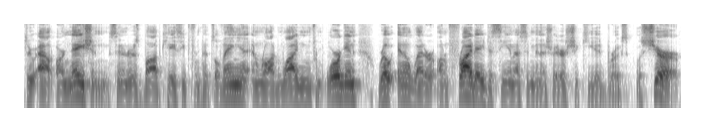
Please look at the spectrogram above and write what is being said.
throughout our nation. Senators Bob Casey from Pennsylvania and Ron Wyden from Oregon wrote in a letter on Friday to CMS Administrator Chiquita Brooks LaSure.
